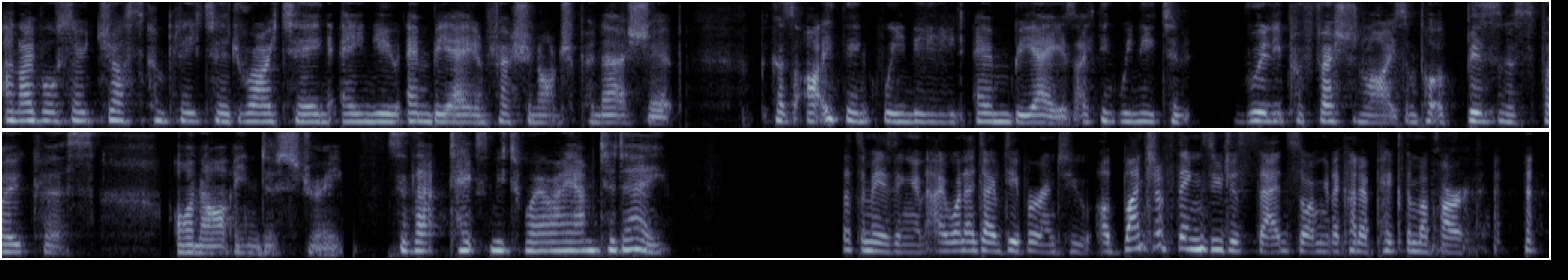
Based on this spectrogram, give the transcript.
And I've also just completed writing a new MBA in fashion entrepreneurship because I think we need MBAs. I think we need to really professionalize and put a business focus on our industry. So that takes me to where I am today. That's amazing. And I want to dive deeper into a bunch of things you just said. So I'm going to kind of pick them apart.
